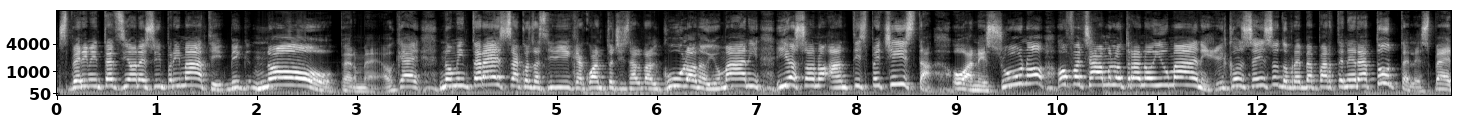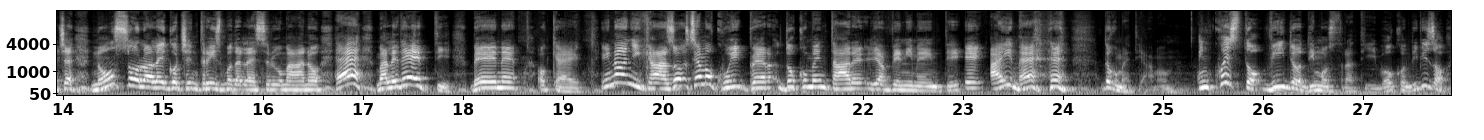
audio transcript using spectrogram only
Sperimentazione sui primati. Big no per me, ok? Non mi interessa cosa si dica, quanto ci salva il culo a noi umani. Io sono antispecista. O a nessuno o facciamolo tra noi umani. Il consenso dovrebbe appartenere a tutte le specie, non solo all'egocentrismo dell'essere umano. Eh? Maledetti. Bene, ok. In ogni caso, siamo qui per documentare gli avvenimenti e, ahimè, documentiamo. In questo video dimostrativo, condiviso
